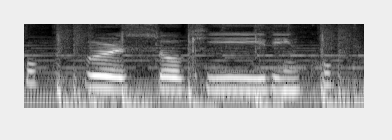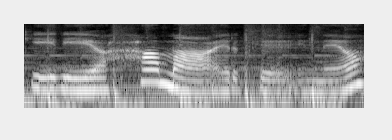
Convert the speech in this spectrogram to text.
코뿔소, 기린, 코끼리, 하마 이렇게 있네요.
